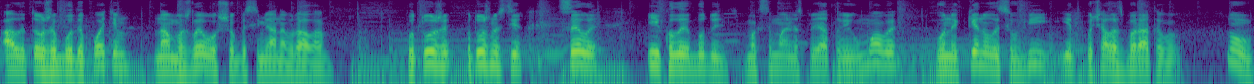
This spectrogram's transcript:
Але то вже буде потім. Нам важливо, щоб сім'я набрала потужності, сили. І коли будуть максимально сприятливі умови, вони кинулися в бій і почали збирати. Ну,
